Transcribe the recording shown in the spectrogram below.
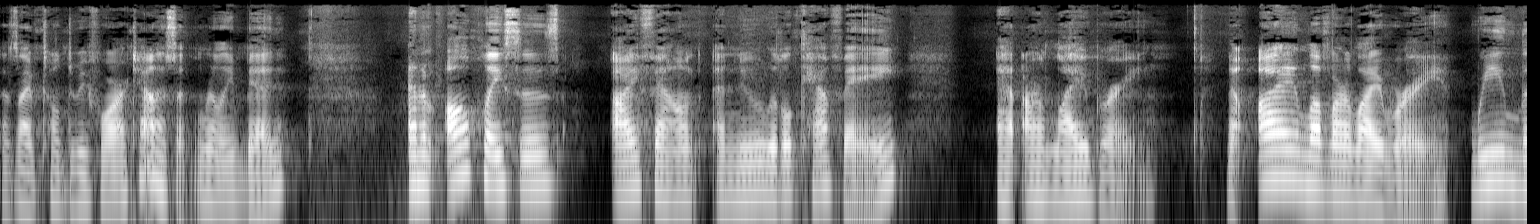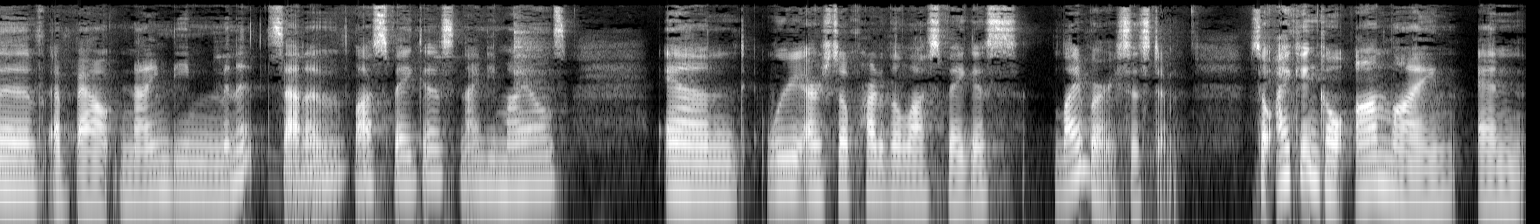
as I've told you before, our town isn't really big. And of all places, I found a new little cafe at our library. Now, I love our library. We live about 90 minutes out of Las Vegas, 90 miles, and we are still part of the Las Vegas library system. So I can go online and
